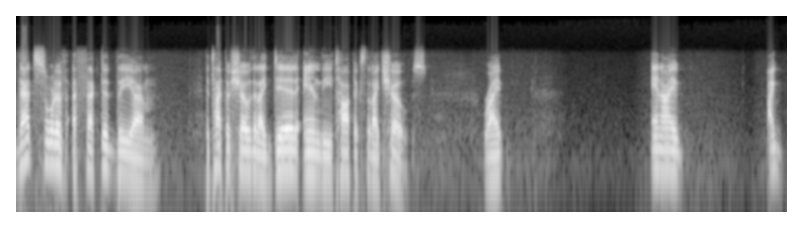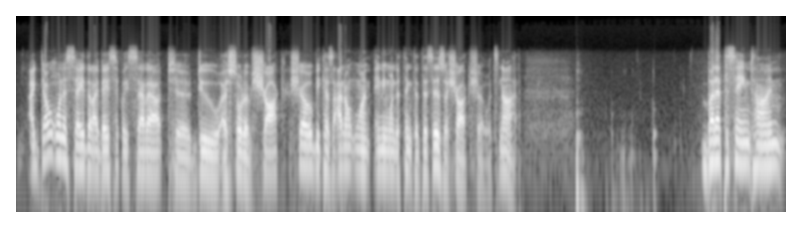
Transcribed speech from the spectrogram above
that sort of affected the um, the type of show that I did and the topics that I chose, right? And I I don't want to say that I basically set out to do a sort of shock show because I don't want anyone to think that this is a shock show. It's not. But at the same time,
